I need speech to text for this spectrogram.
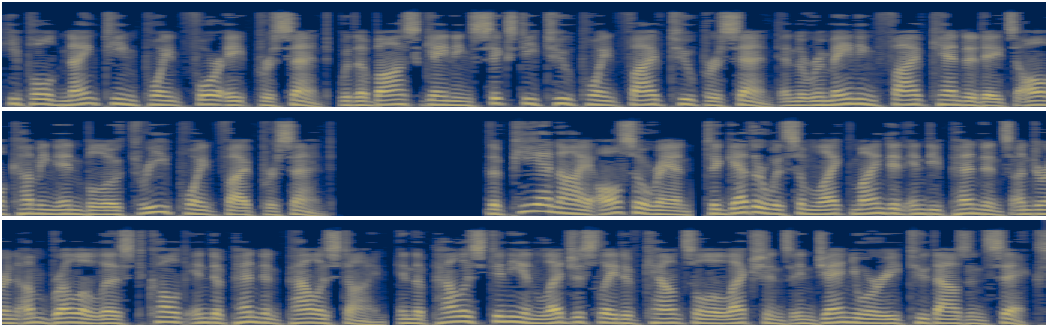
he polled 19.48%, with Abbas gaining 62.52% and the remaining five candidates all coming in below 3.5%. The PNI also ran, together with some like-minded independents under an umbrella list called Independent Palestine, in the Palestinian Legislative Council elections in January 2006.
